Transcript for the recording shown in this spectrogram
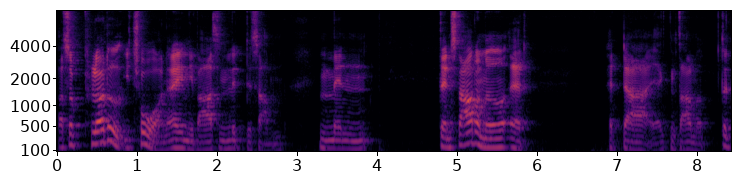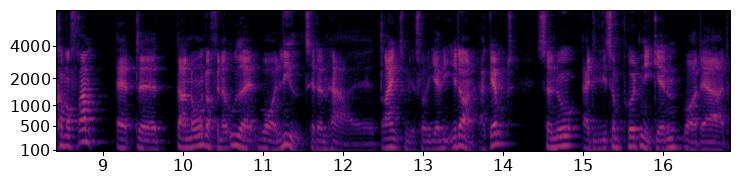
Og så plottet i toeren er egentlig bare sådan lidt det samme. Men den starter med, at, at der, ja, ikke den starter med, det kommer frem, at øh, der er nogen, der finder ud af, hvor livet til den her øh, dreng, som de har slået ihjel i etteren, er gemt. Så nu er de ligesom på den igen, hvor det er, at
